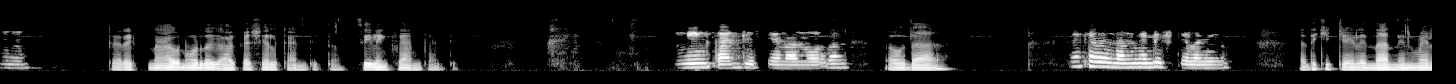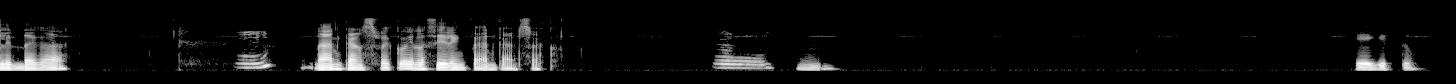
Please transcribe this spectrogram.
ಹ್ಮ್ ಕರೆಕ್ಟ್. ನಾವು ನೋಡಿದಾಗ ಆಕಾಶ ಎಲ್ಲ ಕಾಣ್ತಿತ್ತು. ಸೀಲಿಂಗ್ ಫ್ಯಾನ್ ಕಾಣ್ತಿತ್ತು. ನೀನ್ ಕಾಣ್ತಿರ್ತೀಯ ನಾನು ನೋಡ್ದಾಗ? ಹೌದಾ? ಯಾಕಂದ್ರೆ ನನ್ನ ಮೇಲೆ ಇರ್ತೀಯಲ್ಲ ನೀನು. ಅದಕ್ಕೆ ಕೇಳಿದ್ದು ನಾನು ನಿನ್ನ ಮೇಲೆ ಇದ್ದಾಗ. ಹ್ಮ್. ನಾನು ಕಾಣಿಸ್ಬೇಕು ಇಲ್ಲ ಸೀಲಿಂಗ್ ಫ್ಯಾನ್ ಕಾಣಿಸ್ಬೇಕು. ಹ್ಮ್. ಹ್ಞೂ ಹೇಗಿತ್ತು?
